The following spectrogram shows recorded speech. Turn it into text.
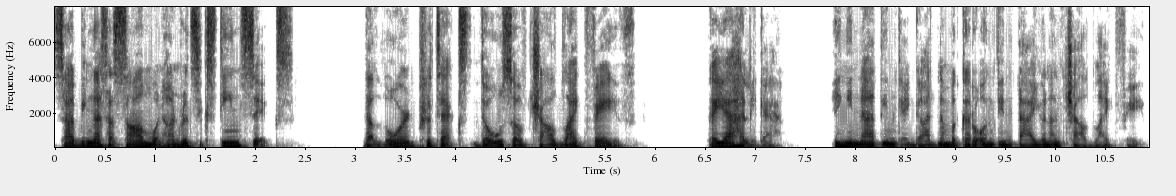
Sabi nga sa Psalm 116.6, The Lord protects those of childlike faith. Kaya halika, hingin natin kay God na magkaroon din tayo ng childlike faith.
